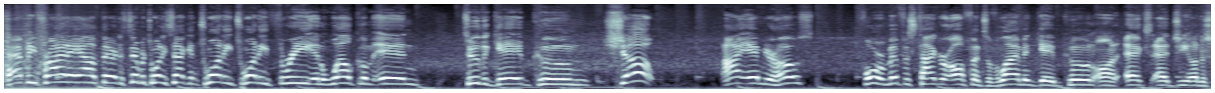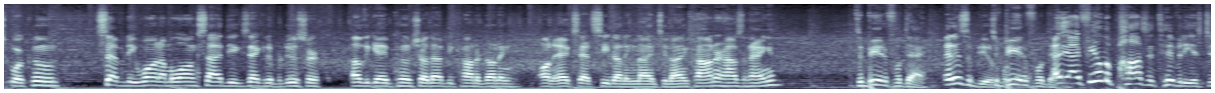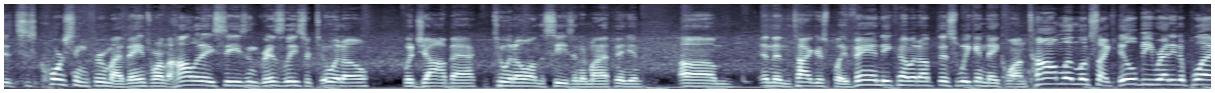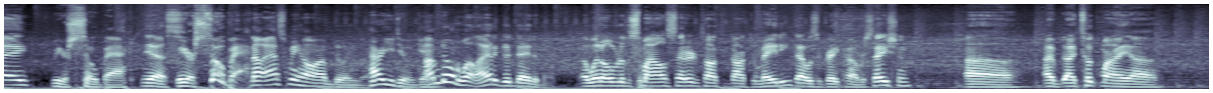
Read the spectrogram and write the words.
Happy Friday out there, December 22nd, 2023, and welcome in to the Gabe Kuhn Show. I am your host, former Memphis Tiger offensive lineman Gabe Kuhn on X at G underscore Kuhn 71. I'm alongside the executive producer of the Gabe Kuhn Show. That would be Connor Dunning on X at C Dunning 929. Connor, how's it hanging? It's a beautiful day. It is a beautiful It's a beautiful day. I, I feel the positivity is just, just coursing through my veins. We're on the holiday season. Grizzlies are 2 and 0 with Ja back, 2 0 on the season, in my opinion. Um, and then the Tigers play Vandy coming up this weekend. Nae'Qwan Tomlin looks like he'll be ready to play. We are so back. Yes. We are so back. Now, ask me how I'm doing. Though. How are you doing, Gabe? I'm doing well. I had a good day today. I went over to the Smile Center to talk to Dr. Mady. That was a great conversation. Uh, I, I took my, uh,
